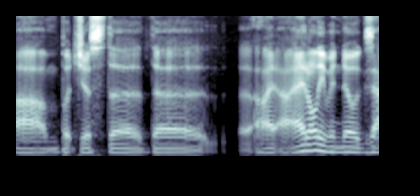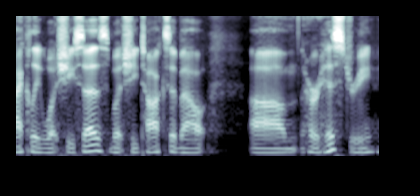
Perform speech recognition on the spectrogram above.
Um, but just the the uh, I I don't even know exactly what she says, but she talks about um, her history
